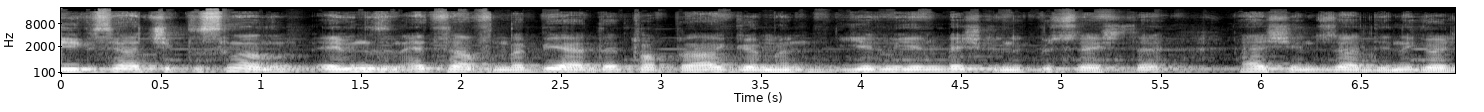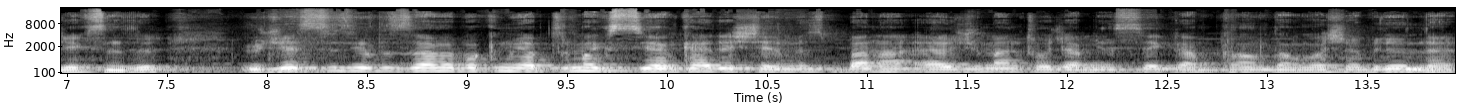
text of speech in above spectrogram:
Bilgisayar çıktısını alın, evinizin etrafında bir yerde toprağa gömün. 20-25 günlük bir süreçte her şeyin düzeldiğini göreceksinizdir. Ücretsiz yıldızlama bakım yaptırmak isteyen kardeşlerimiz bana Ercüment Hocam Instagram kanalından ulaşabilirler.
